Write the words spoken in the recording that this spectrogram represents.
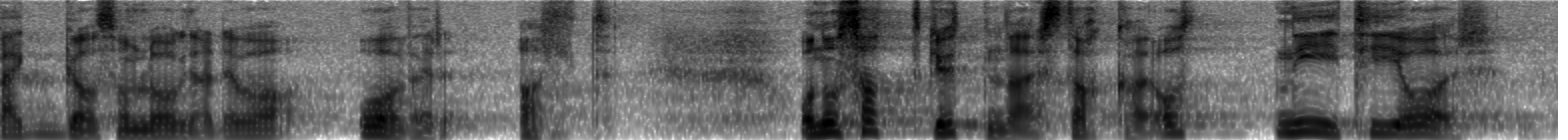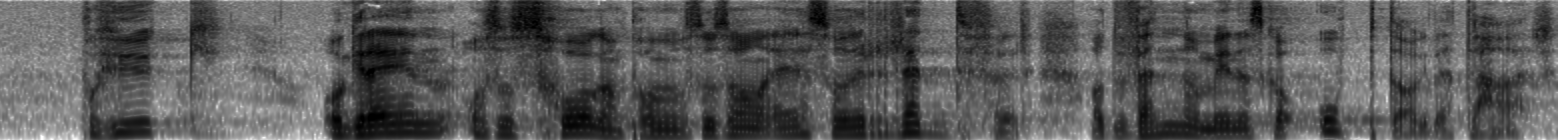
bager som lå der. Det var overalt. Og nå satt gutten der, stakkar, ni-ti år, på huk og grein. Og så så han på meg og så sa han, jeg er så redd for at vennene mine skal oppdage dette her.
